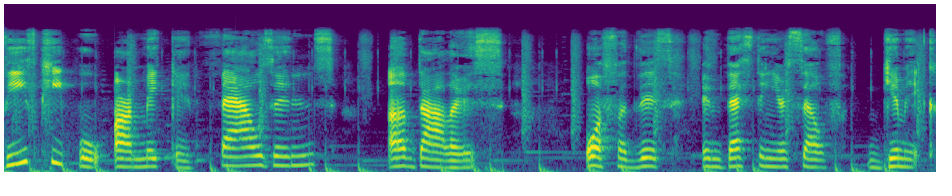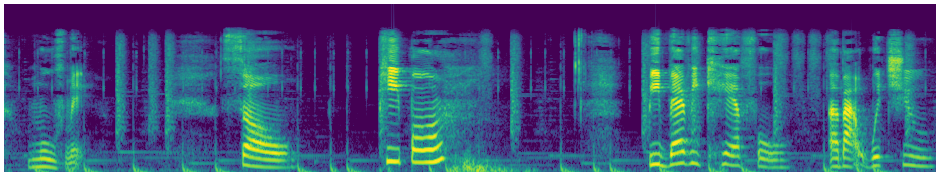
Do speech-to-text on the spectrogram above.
these people are making thousands of dollars off of this invest in yourself gimmick movement. So, people, be very careful about what you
